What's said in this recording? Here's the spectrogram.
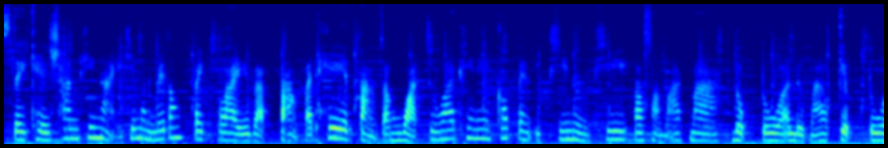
staycation ที่ไหนที่มันไม่ต้องไปไกลแบบต่างประเทศต่างจังหวัดจือว่าที่นี่ก็เป็นอีกที่หนึ่งที่เราสามารถมาหลบตัวหรือมาเก็บตัว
